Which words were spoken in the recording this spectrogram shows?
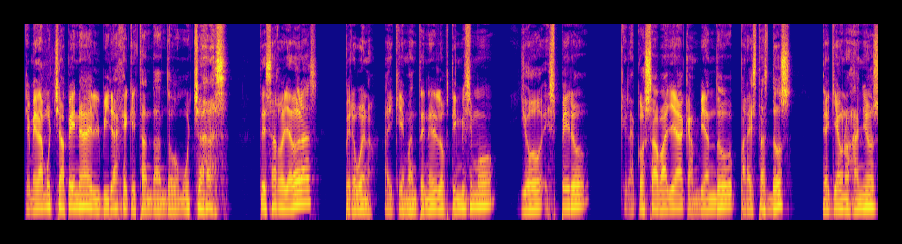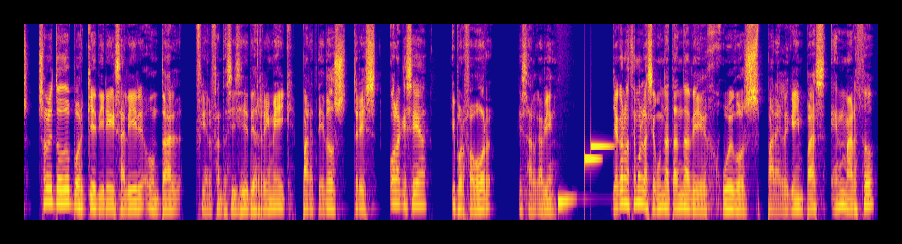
que me da mucha pena el viraje que están dando muchas desarrolladoras, pero bueno, hay que mantener el optimismo. Yo espero que la cosa vaya cambiando para estas dos de aquí a unos años, sobre todo porque tiene que salir un tal Final Fantasy VII Remake, parte 2, 3 o la que sea, y por favor, que salga bien. Ya conocemos la segunda tanda de juegos para el Game Pass en marzo,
